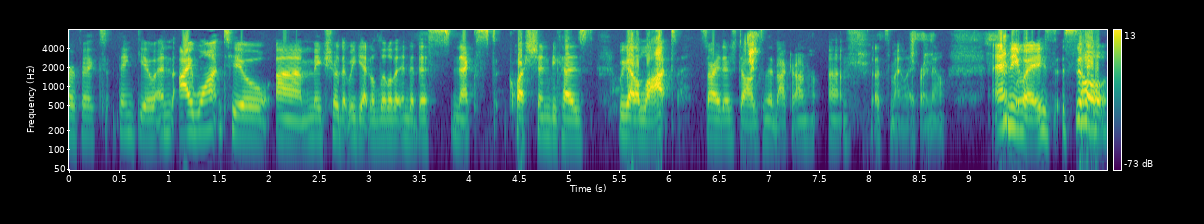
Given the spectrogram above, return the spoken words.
Perfect. Thank you. And I want to um, make sure that we get a little bit into this next question because we got a lot. Sorry, there's dogs in the background. Um, that's my life right now. Anyways, so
